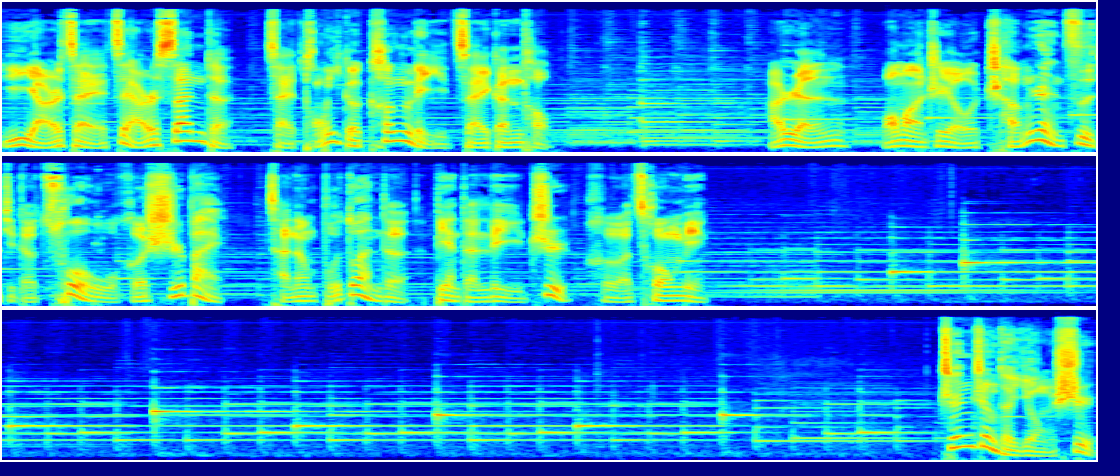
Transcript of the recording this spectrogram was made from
一而再、再而三的在同一个坑里栽跟头。而人。往往只有承认自己的错误和失败，才能不断的变得理智和聪明。真正的勇士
